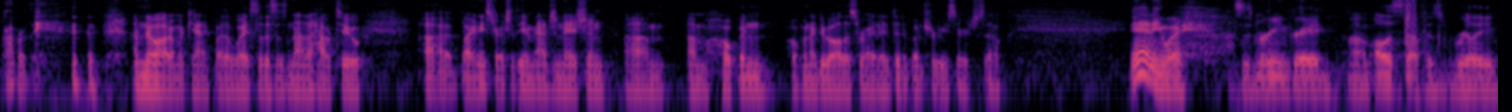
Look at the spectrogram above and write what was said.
properly. I'm no auto mechanic, by the way, so this is not a how-to uh, by any stretch of the imagination. Um, I'm hoping hoping I do all this right. I did a bunch of research, so anyway, this is marine grade. Um, all this stuff is really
